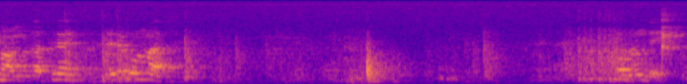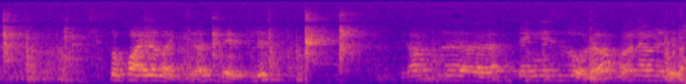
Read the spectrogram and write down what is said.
İmamımıza prensipleri bunlar. Sorun değil. Sopayla da güzel, zevkli. Biraz e, dengesiz oluyor ama önemli değil.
